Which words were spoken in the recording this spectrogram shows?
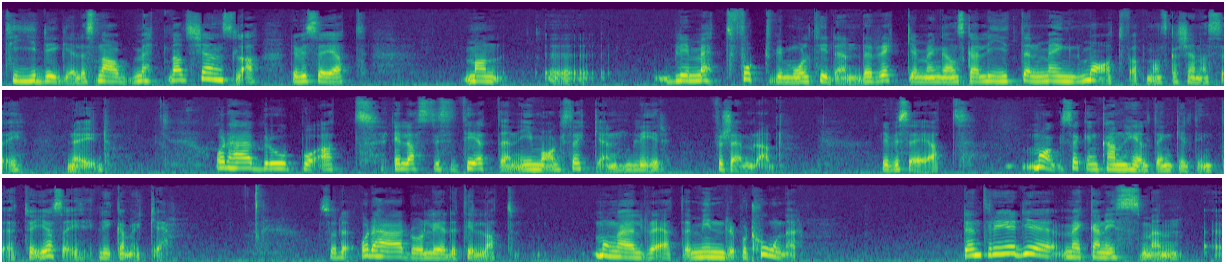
tidig eller snabb mättnadskänsla. Det vill säga att man eh, blir mätt fort vid måltiden. Det räcker med en ganska liten mängd mat för att man ska känna sig nöjd. Och det här beror på att elasticiteten i magsäcken blir försämrad. Det vill säga att magsäcken kan helt enkelt inte töja sig lika mycket. Så det, och det här då leder till att många äldre äter mindre portioner. Den tredje mekanismen eh,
